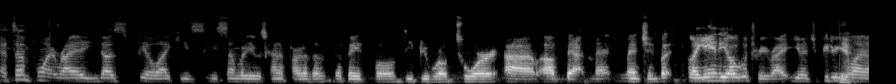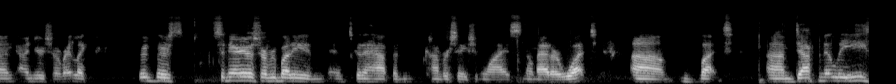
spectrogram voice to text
at some point, right, he does feel like he's he's somebody who was kind of part of the, the faithful DP World Tour uh, of that me- mentioned. But like Andy Ogletree, right? You mentioned Peter yeah. On, on your show, right? Like there, there's scenarios for everybody, and it's going to happen conversation wise, no matter what. Um, but um, definitely,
